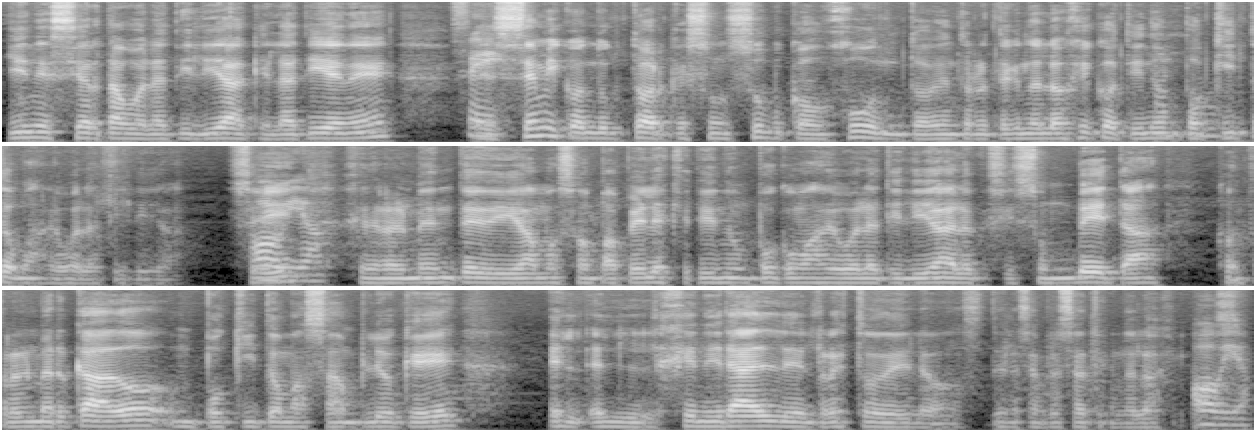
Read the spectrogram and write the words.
tiene cierta volatilidad que la tiene, sí, el semiconductor, que es un subconjunto dentro del tecnológico, tiene un poquito más de volatilidad. ¿sí? Obvio. Generalmente, digamos, son papeles que tienen un poco más de volatilidad, lo que si es un beta contra el mercado, un poquito más amplio que el, el general del resto de, los, de las empresas tecnológicas. obvio.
